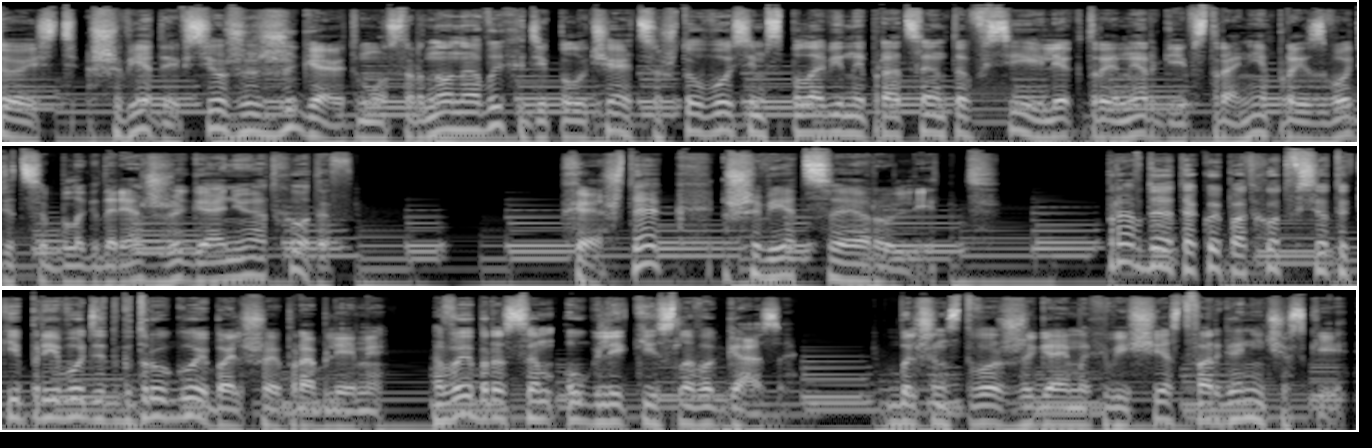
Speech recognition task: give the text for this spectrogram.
То есть шведы все же сжигают мусор, но на выходе получается, что 8,5% всей электроэнергии в стране производится благодаря сжиганию отходов. Хэштег «Швеция рулит». Правда, такой подход все-таки приводит к другой большой проблеме – выбросам углекислого газа большинство сжигаемых веществ органические.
